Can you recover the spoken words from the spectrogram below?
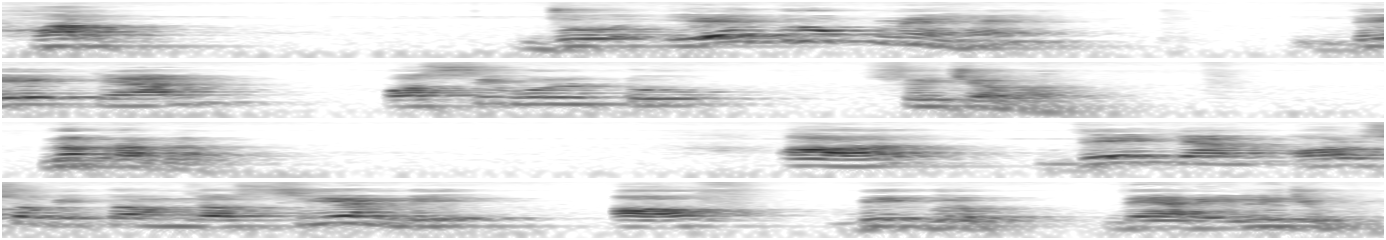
फॉर जो ए ग्रुप में है they can possible to switch over no problem और they can also become the CMD of B group they are eligible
